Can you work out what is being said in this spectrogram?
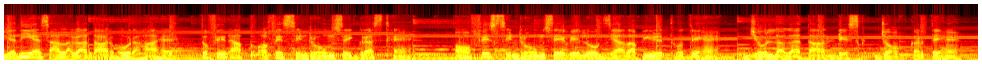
यदि ऐसा लगातार हो रहा है तो फिर आप ऑफ़िस सिंड्रोम से ग्रस्त हैं। ऑफ़िस सिंड्रोम से वे लोग ज़्यादा पीड़ित होते हैं, जो लगातार डिस्क जॉब करते हैं।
